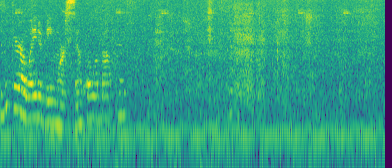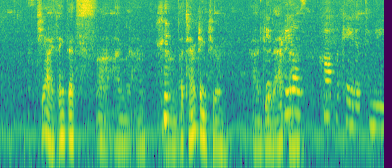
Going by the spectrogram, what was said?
Isn't there a way to be more simple about Gee, I think that's, uh, I'm, I'm, I'm attempting to uh, do it that. It feels complicated to me.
